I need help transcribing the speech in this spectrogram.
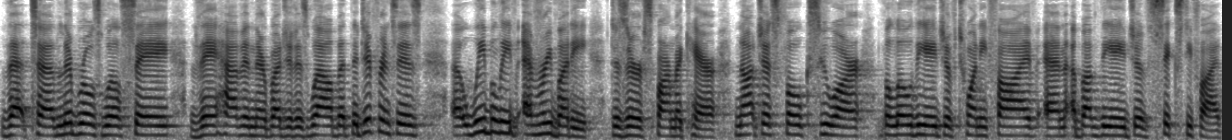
that uh, Liberals will say they have in their budget as well. But the difference is uh, we believe everybody deserves pharmacare, not just folks who are below the age of 25 and above the age of 65.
